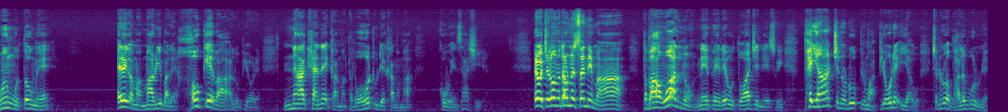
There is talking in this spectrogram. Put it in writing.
ဝမ်းကိုသုံးမယ် အဲ့ဒီကမှာမာရိပါလဲဟုတ်ကဲ့ပါလို့ပြောတယ်နာခံတဲ့အခါမှာသဘောတူတဲ့အခါမှာကိုဝင်စားရှိတယ်အဲ့တော့ကျွန်တော်2020နှစ်မှာတဘာဝလွန်နယ်ပယ်တွေကိုသွားခြင်းနေဆိုရင်ဖခင်ကျွန်တော်တို့ပြောမှာပြောတဲ့အရာကိုကျွန်တော်တို့ကဘာလုပ်ဖို့လို့လဲ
